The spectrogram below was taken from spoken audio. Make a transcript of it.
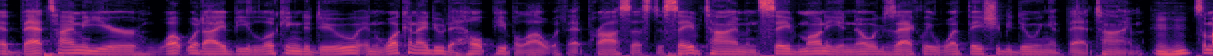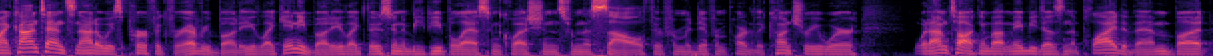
at that time of year, what would I be looking to do and what can I do to help people out with that process to save time and save money and know exactly what they should be doing at that time. Mm-hmm. So my content's not always perfect for everybody, like anybody. Like there's going to be people asking questions from the south or from a different part of the country where what I'm talking about maybe doesn't apply to them, but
